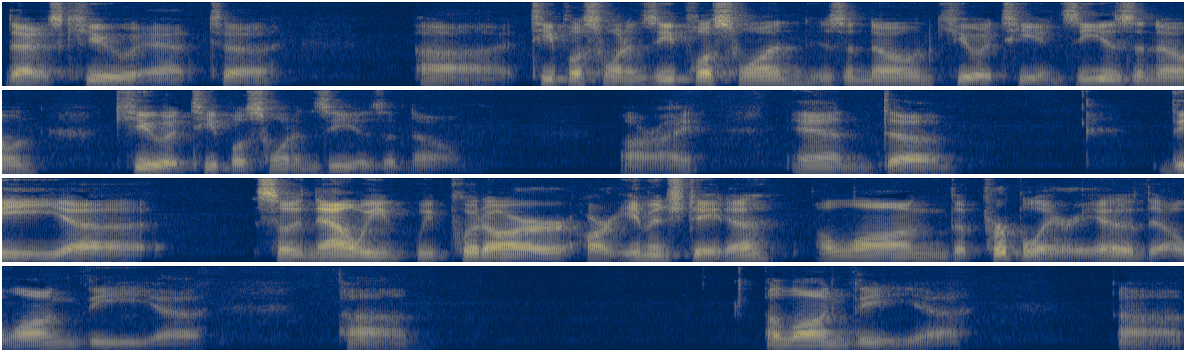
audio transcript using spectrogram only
that is q at t plus one and z plus one is a known. q at t and z is a known. q at t plus one and z is a known. All right, and uh, the uh, so now we we put our our image data along the purple area, the, along the uh, um, along the uh, um,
